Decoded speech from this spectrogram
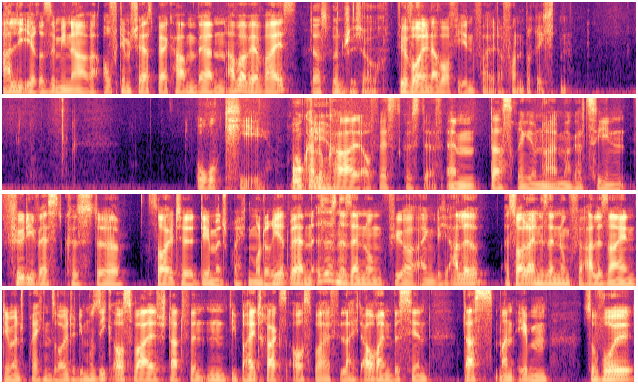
alle ihre Seminare auf dem Schersberg haben werden, aber wer weiß. Das wünsche ich auch. Wir wollen aber auf jeden Fall davon berichten. Okay. Oka Okay. Lokal auf Westküste FM, das Regionalmagazin für die Westküste, sollte dementsprechend moderiert werden. Es ist eine Sendung für eigentlich alle. Es soll eine Sendung für alle sein. Dementsprechend sollte die Musikauswahl stattfinden, die Beitragsauswahl vielleicht auch ein bisschen, dass man eben sowohl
